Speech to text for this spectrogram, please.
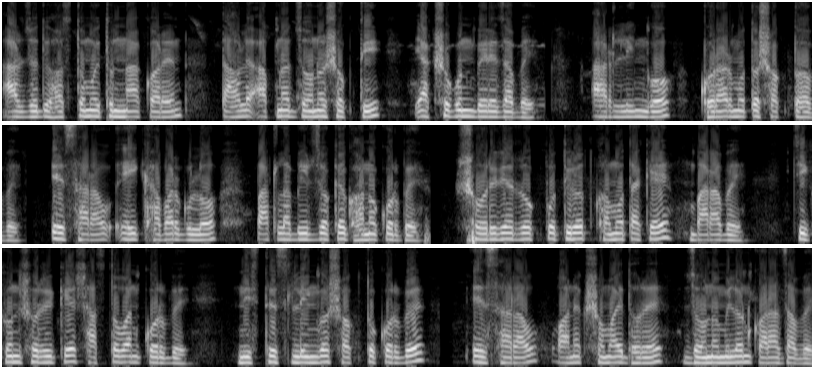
আর যদি হস্তমৈথুন না করেন, তাহলে আপনার যৌনশক্তি একশো গুণ বেড়ে যাবে আর লিঙ্গ ঘোড়ার মতো শক্ত হবে। এছাড়াও এই খাবারগুলো পাতলা বীর্যকে ঘন করবে। শরীরের রোগ প্রতিরোধ ক্ষমতাকে বাড়াবে। চিকন শরীরকে স্বাস্থ্যবান করবে। নিস্তেজ লিঙ্গ শক্ত করবে। এছাড়াও অনেক সময় ধরে যৌনমিলন করা যাবে।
